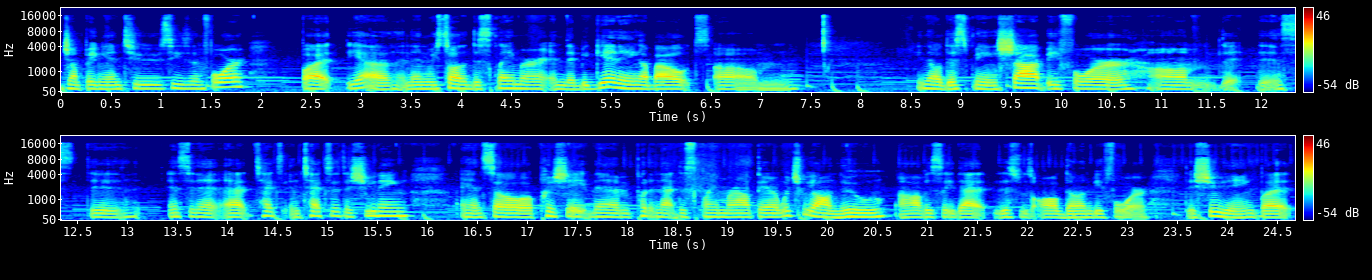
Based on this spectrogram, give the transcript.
jumping into season four. But yeah, and then we saw the disclaimer in the beginning about um, you know this being shot before um, the, the the incident at Tex in Texas, the shooting. And so appreciate them putting that disclaimer out there, which we all knew, obviously, that this was all done before the shooting. But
